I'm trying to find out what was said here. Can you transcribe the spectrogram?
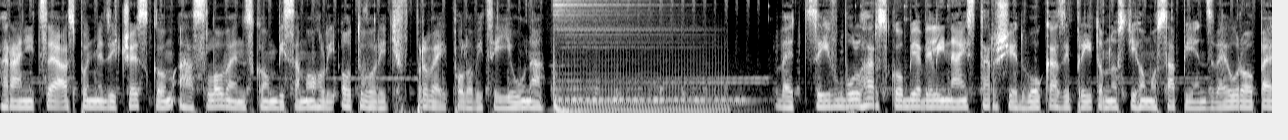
Hranice aspoň medzi Českom a Slovenskom by sa mohli otvoriť v prvej polovici júna. Vedci v Bulharsku objavili najstaršie dôkazy prítomnosti homo sapiens v Európe.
